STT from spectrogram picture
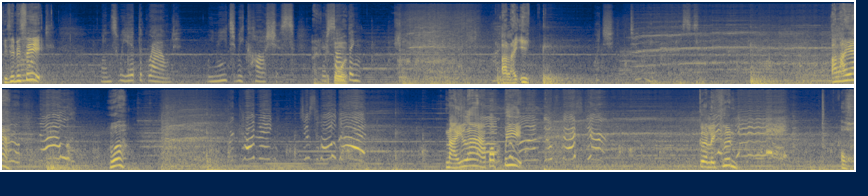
คิสซี่พิซซี่ Alright. Once we hit the ground, we need to be cautious. Ay, There's ito. something. อะไรอีก What's she doing? This is... อะไรอะ No! เฮ้อ ไหนล่ะป๊อปปี้ เกิดอะไรขึ้น โอ้โห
